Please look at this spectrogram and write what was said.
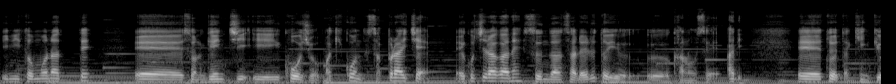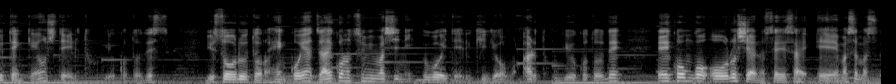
に伴って、え、その現地工場を巻き込んだサプライチェーン、え、こちらがね、寸断されるという可能性あり、え、トヨタ緊急点検をしているということです。輸送ルートの変更や在庫の積み増しに動いている企業もあるということで、今後、ロシアの制裁、ますます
